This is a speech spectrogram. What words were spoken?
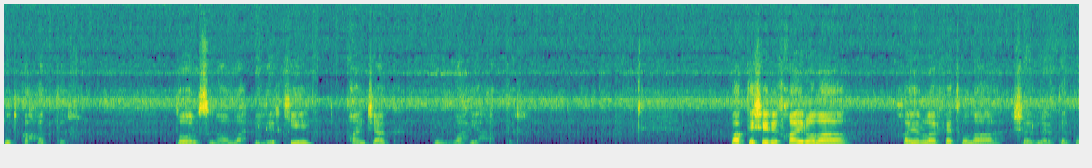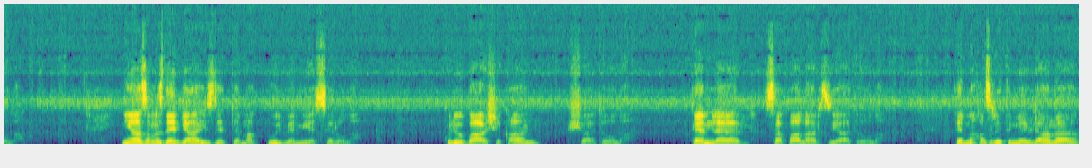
nutku haktır. Doğrusunu Allah bilir ki ancak bu vahiy haktır. Vakti şerif hayrola, hayırlar fethola, şerler defola. Niyazımız dergah izzette makbul ve müyesser ola. Kulübe aşıkan küşade ola. Demler, safalar ziyade ola. Demi Hazreti Mevlana,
